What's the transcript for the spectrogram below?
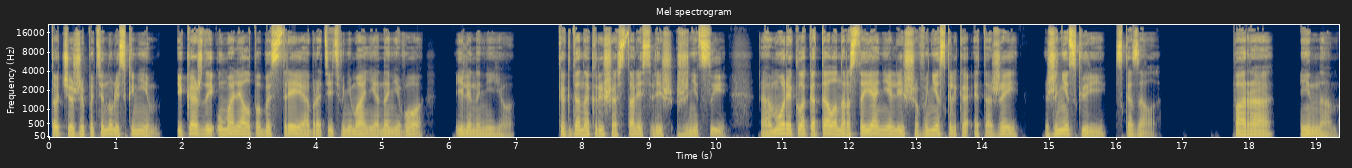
тотчас же потянулись к ним, и каждый умолял побыстрее обратить внимание на него или на нее. Когда на крыше остались лишь жнецы, а море клокотало на расстоянии лишь в несколько этажей, Жнец Кюри сказала. «Пора и нам».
